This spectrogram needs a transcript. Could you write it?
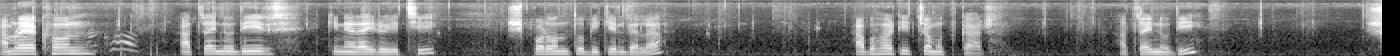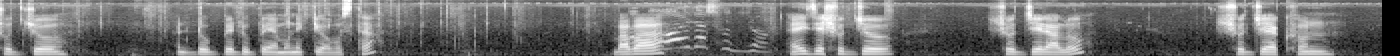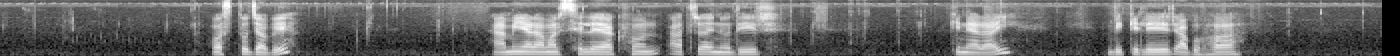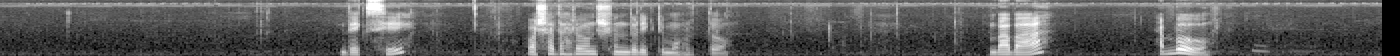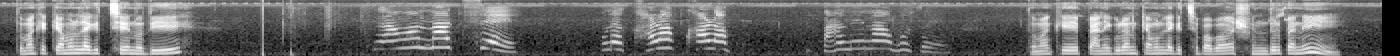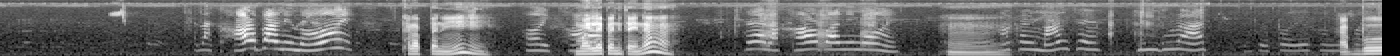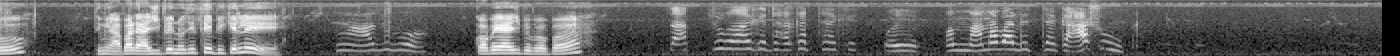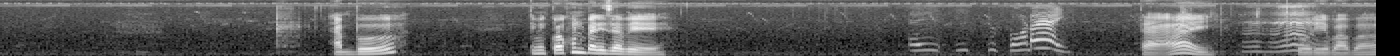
আমরা এখন আত্রাই নদীর কিনারায় রয়েছি পরন্ত বিকেলবেলা আবহাওয়াটি চমৎকার। আত্রাই নদী। সূর্য ডুববে ডুববে এমন একটি অবস্থা। বাবা, এই যে সূর্য, সূর্যের আলো। সূর্য এখন অস্ত যাবে। আমি আর আমার ছেলে এখন আত্রাই নদীর কিনারায়। বিকেলের আবহাওয়া দেখছি। অসাধারণ সুন্দর একটি মুহূর্ত। বাবা, আব্বু, তোমাকে কেমন লাগছে নদী কেমন লাগছে অনেক খারাপ খারাপ পানি না বসে তোমাকে পানিগুলান কেমন লেগেছে বাবা? সুন্দর পানি খারাপ হয় ময়লা পানি তাই না? হ্যাঁ হ্যাঁ। আব্বু তুমি আবার আসবে নদীতে বিকেলে? হ্যাঁ কবে আসবে বাবা? ঢাকা থেকে ওই ওর বাড়ির থেকে আসুক। আব্বু তুমি কখন বাড়ি যাবে? তাই? হ্যাঁ হ্যাঁ। ওরে বাবা।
